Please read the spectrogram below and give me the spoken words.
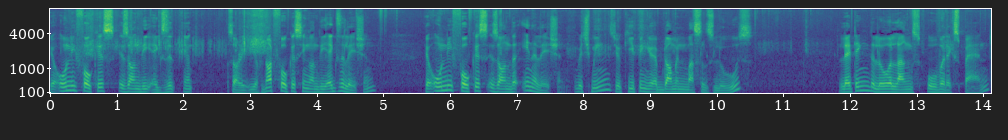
your only focus is on the exit. Sorry, you're not focusing on the exhalation, your only focus is on the inhalation, which means you're keeping your abdomen muscles loose, letting the lower lungs overexpand.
